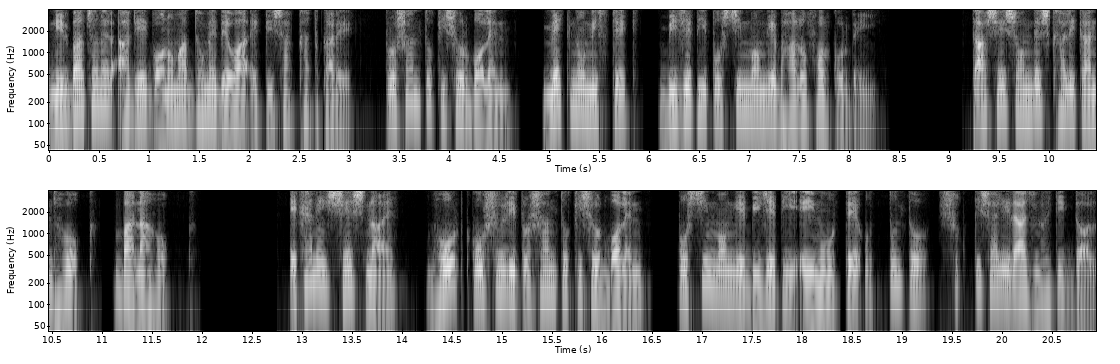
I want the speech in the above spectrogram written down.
নির্বাচনের আগে গণমাধ্যমে দেওয়া একটি সাক্ষাৎকারে প্রশান্ত কিশোর বলেন, মেক নো মিস্টেক, বিজেপি পশ্চিমবঙ্গে ভালো ফল করবেই। তা সে সন্দেশখালিকাণ্ড হোক বা না হোক। এখানেই শেষ নয়, ভোট কৌশলী প্রশান্ত কিশোর বলেন, পশ্চিমবঙ্গে বিজেপি এই মুহূর্তে অত্যন্ত শক্তিশালী রাজনৈতিক দল।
